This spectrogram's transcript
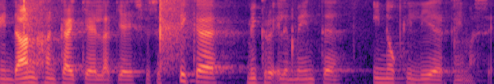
en dan gaan kyk jy dat jy spesifieke mikroelemente inokuleer kan jy maar sê.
